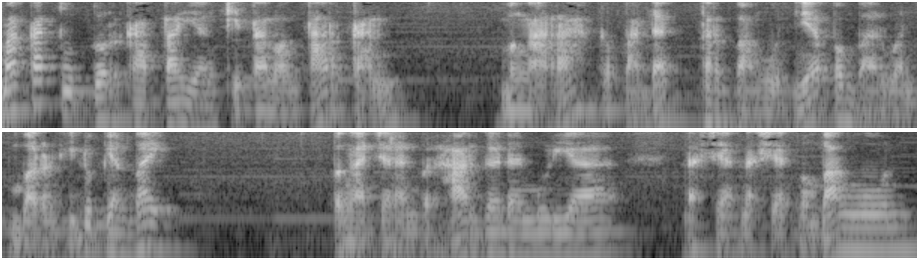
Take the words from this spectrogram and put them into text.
maka tutur kata yang kita lontarkan mengarah kepada terbangunnya pembaruan-pembaruan hidup yang baik. Pengajaran berharga dan mulia, nasihat-nasihat membangun,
